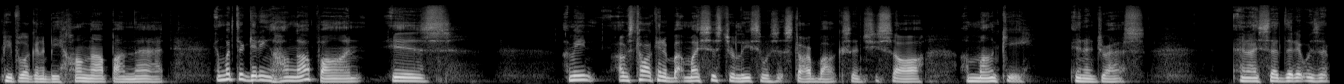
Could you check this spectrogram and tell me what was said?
People are going to be hung up on that. And what they're getting hung up on is I mean, I was talking about my sister Lisa was at Starbucks and she saw a monkey in a dress. and I said that it was a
